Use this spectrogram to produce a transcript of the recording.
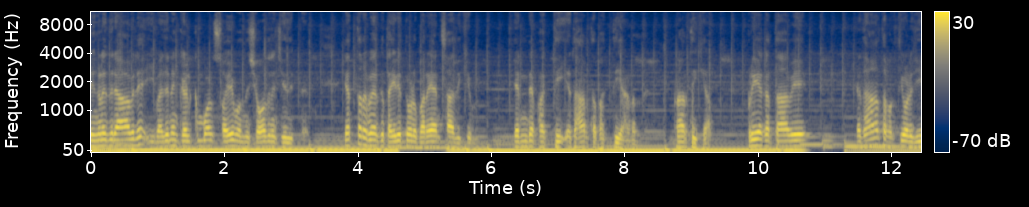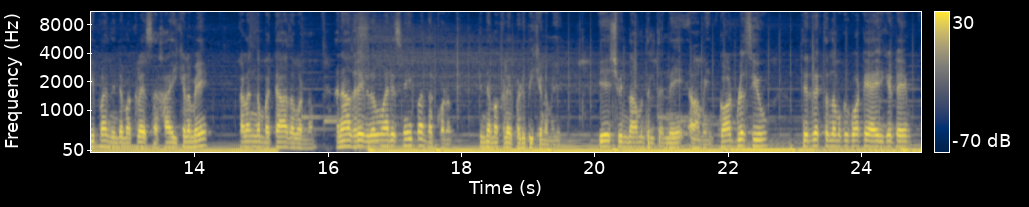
നിങ്ങളിന്ന് രാവിലെ ഈ വചനം കേൾക്കുമ്പോൾ സ്വയം ഒന്ന് ശോധന ചെയ്തിട്ട് എത്ര പേർക്ക് ധൈര്യത്തോട് പറയാൻ സാധിക്കും? എന്റെ ഭക്തി യഥാർത്ഥ ഭക്തിയാണെന്ന് പ്രാർത്ഥിക്കാം. പ്രിയ കർത്താവെ യഥാർത്ഥ ഭക്തിയോടെ ജീവിപ്പാൻ നിന്റെ മക്കളെ സഹായിക്കണമേ. കളങ്കം പറ്റാതെ വണ്ണം അനാഥരെ വിധവമാരെ സ്നേഹിപ്പാൻ തക്കോണം നിന്റെ മക്കളെ പഠിപ്പിക്കണമേ. യേശുവിൻ നാമത്തിൽ തന്നെ ആമേൻ. ഗോഡ് ബ്ലെസ് യു. തിരുരക്തം നമുക്ക് കോട്ടയായിരിക്കട്ടെ.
